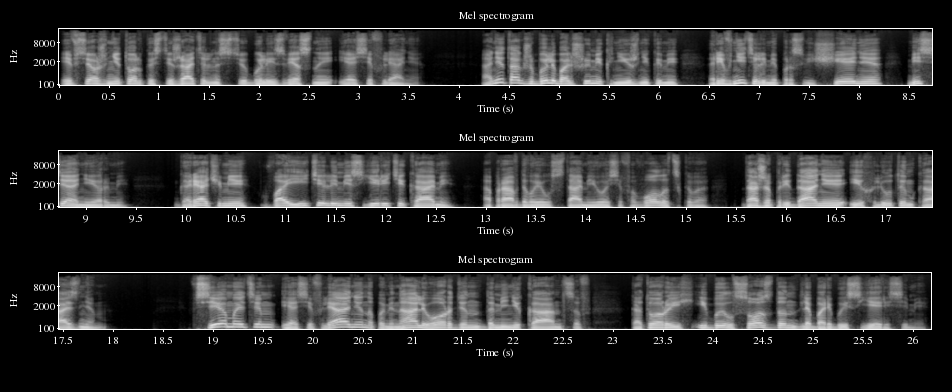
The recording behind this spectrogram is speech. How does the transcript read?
И все же не только стяжательностью были известны и осифляне. Они также были большими книжниками, ревнителями просвещения, миссионерами, горячими воителями с еретиками, оправдывая устами Иосифа Волоцкого даже предание их лютым казням. Всем этим иосифляне напоминали орден доминиканцев, который и был создан для борьбы с ересями,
